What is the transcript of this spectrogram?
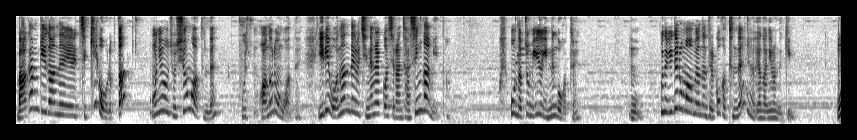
마감 기간을 지키기가 어렵다? 아니요, 저 쉬운 것 같은데? 구, 안 어려운 것 같아. 일이 원하는 대로 진행할 것이란 자신감이 있다. 어, 나 좀 이거 있는 것 같아. 어. 그냥 이대로만 하면 될 것 같은데? 약간 이런 느낌. 어?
